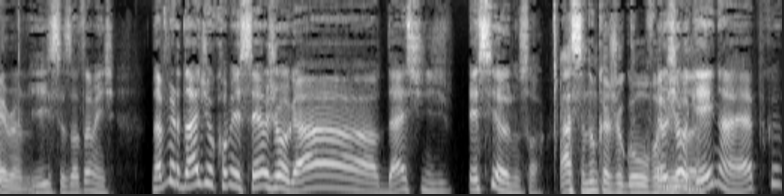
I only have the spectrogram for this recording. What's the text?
Iron. Isso, exatamente. Na verdade, eu comecei a jogar Destiny esse ano só. Ah, você nunca jogou o Eu Vanilla? joguei na época,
